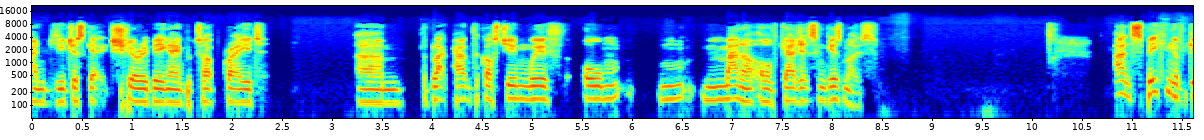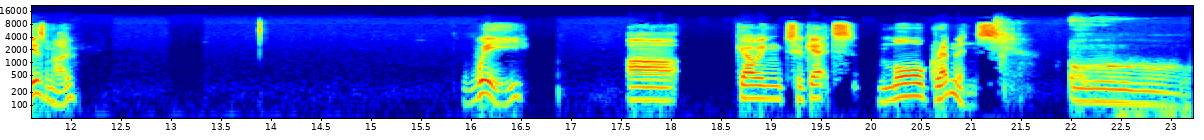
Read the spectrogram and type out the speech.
and you just get Shuri being able to upgrade um, the Black Panther costume with all m- manner of gadgets and gizmos. And speaking of Gizmo, we are going to get more gremlins. Oh,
